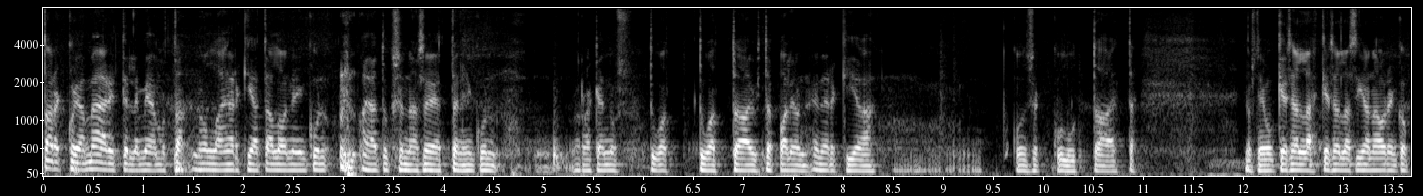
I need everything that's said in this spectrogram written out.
tarkkoja määrittelemiä, mutta nolla-energiatalo niin kuin ajatuksena se, että niin kuin rakennus tuot, tuottaa yhtä paljon energiaa kuin se kuluttaa, että jos niin kuin kesällä, kesällä sijaan aurinko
